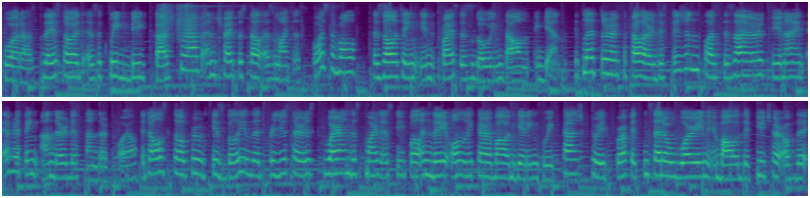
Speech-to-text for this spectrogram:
quotas. They saw it as a quick big cash grab and tried to sell as much as possible resulting in prices going down again. It led to Rockefeller's decision plus desire to unite everything under the Standard Oil. It also proved his belief that producers weren't the smartest people and they only care about getting quick cash, quick profit, instead of worrying about the future of the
